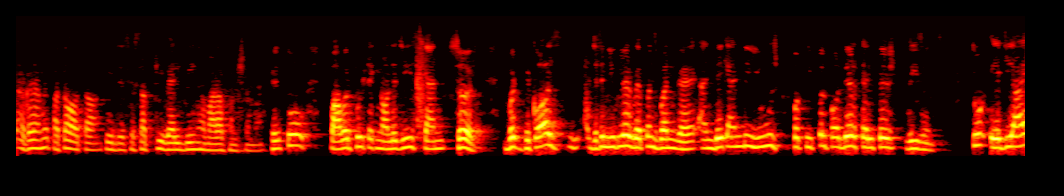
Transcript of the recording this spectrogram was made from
अगर हमें पता होता कि जैसे सबकी वेल बीइंग हमारा फ़ंक्शन है, फिर तो powerful technologies can serve but because जैसे न्यूक्लियर वेपन्स बन गए and they can be use for people for their selfish reasons तो AGI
